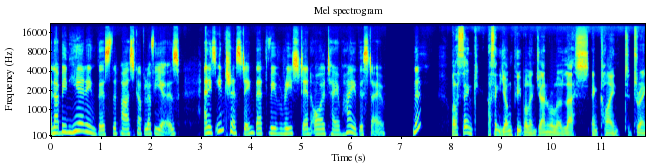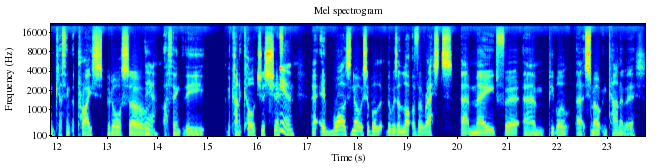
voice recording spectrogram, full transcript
and I've been hearing this the past couple of years, and it's interesting that we've reached an all-time high this time. No? Well, I think I think young people in general are less inclined to drink. I think the price, but also Yeah. I think the the kind of culture's shifting. Uh, it was noticeable that there was a lot of arrests uh, made for um, people uh, smoking cannabis.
